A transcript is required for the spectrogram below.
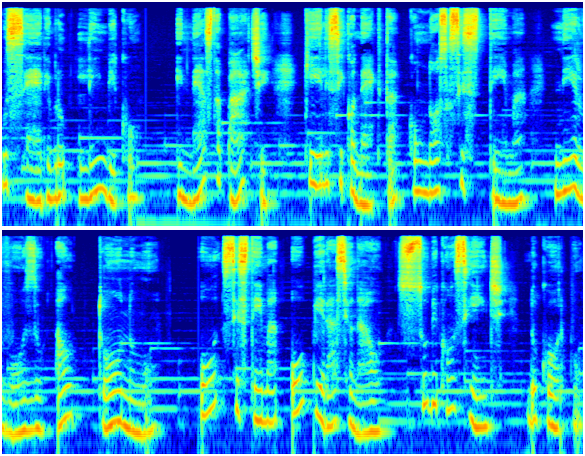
o cérebro límbico. E nesta parte que ele se conecta com o nosso sistema nervoso autônomo, o sistema operacional subconsciente do corpo.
